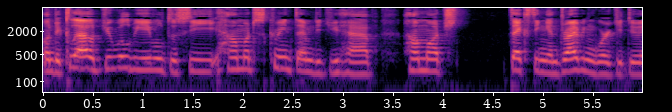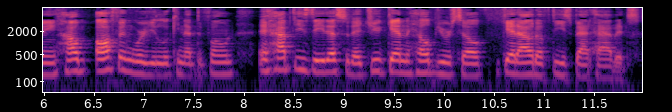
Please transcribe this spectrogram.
On the cloud, you will be able to see how much screen time did you have, how much texting and driving were you doing, how often were you looking at the phone, and have these data so that you can help yourself get out of these bad habits.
